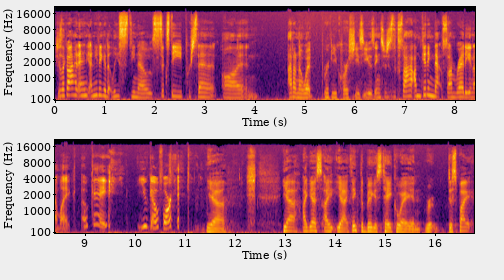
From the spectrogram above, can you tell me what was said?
she's like, oh, I, I need to get at least you know sixty percent on. I don't know what review course she's using, so she's like, so I- I'm getting that, so I'm ready, and I'm like, okay, you go for it. yeah, yeah. I guess I yeah. I think the biggest takeaway, and re- despite,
